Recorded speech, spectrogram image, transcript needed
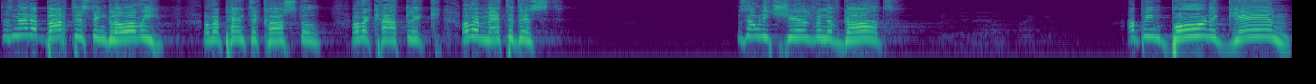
There's not a Baptist in glory or a Pentecostal or a Catholic or a Methodist. There's only children of God. I've been born again,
